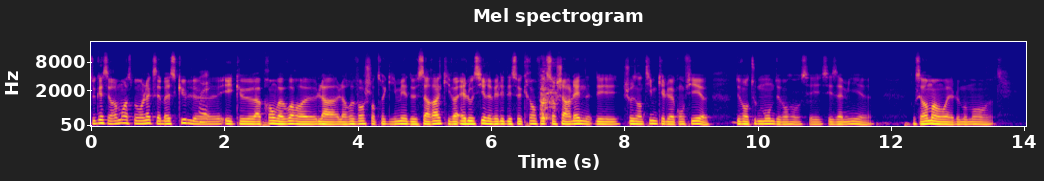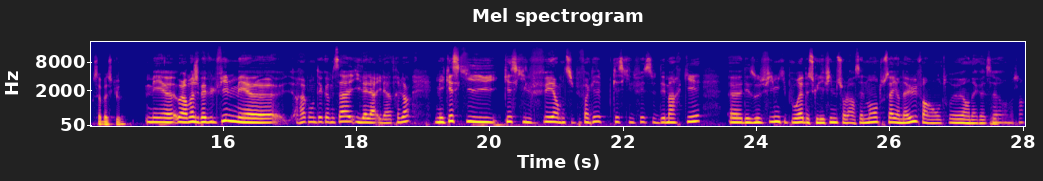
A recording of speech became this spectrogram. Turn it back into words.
tout cas, c'est vraiment à ce moment-là que ça bascule euh, et que après on va voir euh, la, la revanche entre guillemets de Sarah qui va elle aussi révéler des secrets en fait sur Charlène, des choses intimes qu'elle lui a confiées euh, devant tout le monde, devant ses, ses amis. Donc c'est vraiment ouais, le moment euh, où ça bascule. Mais euh, alors moi j'ai pas vu le film, mais euh, raconté comme ça, il a l'air, il a très bien. Mais qu'est-ce qui, qu'est-ce qu'il fait un petit peu, enfin qu'est- qu'est-ce qu'il fait se démarquer euh, des autres films qui pourraient, parce que les films sur le harcèlement, tout ça, il y en a eu, enfin entre un agresseur, machin.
